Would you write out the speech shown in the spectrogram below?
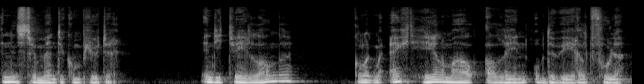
en instrumentencomputer. In die twee landen kon ik me echt helemaal alleen op de wereld voelen.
